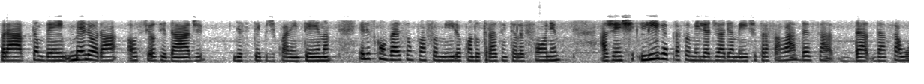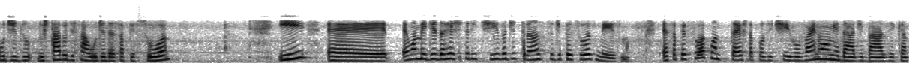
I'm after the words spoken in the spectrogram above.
para também melhorar a ociosidade desse tempo de quarentena. Eles conversam com a família quando trazem telefone. A gente liga para a família diariamente para falar dessa, da, da saúde, do, do, estado de saúde dessa pessoa. E é, é uma medida restritiva de trânsito de pessoas mesmo. Essa pessoa, quando testa positivo, vai numa unidade básica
